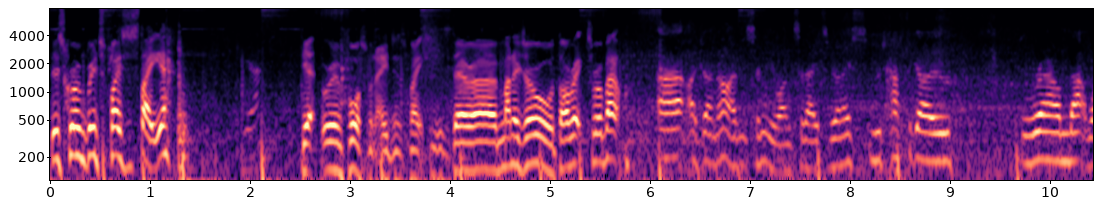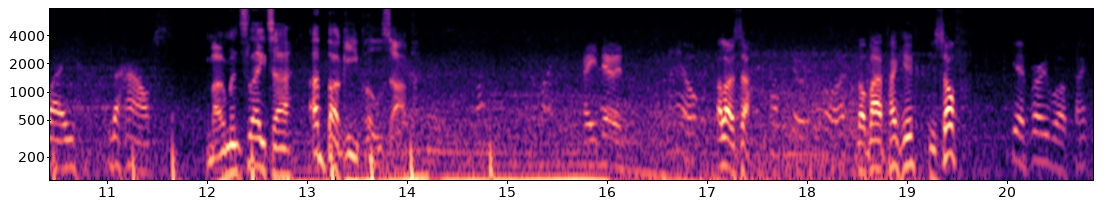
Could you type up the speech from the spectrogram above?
This Groombridge Place Estate, yeah? Yeah. Yeah, we're enforcement agents, mate. Is there a manager or director about? Uh, I don't know. I haven't seen anyone today, to be honest. You'd have to go round that way to the house. Moments later, a buggy pulls up. How you doing? Hello, sir. Not bad, thank you. Yourself? Yeah, very well, thanks.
